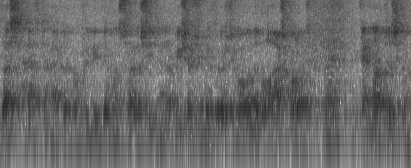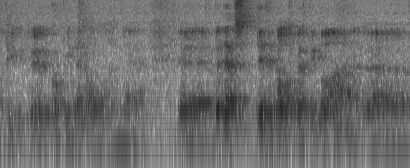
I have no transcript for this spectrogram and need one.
does have to have a completely different strategy than a research university or a liberal arts college. Right. You cannot just compete, uh, copy that all. And, uh, uh, but that's difficult because people are uh,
